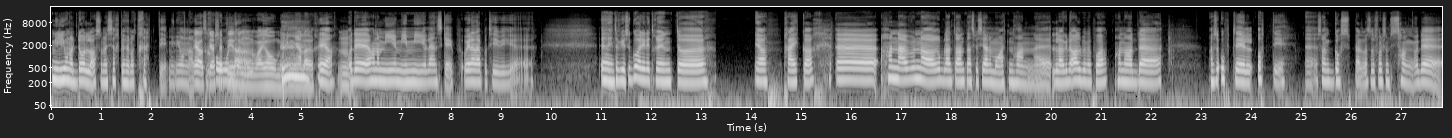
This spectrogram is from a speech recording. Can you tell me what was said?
millioner dollar, som er ca. 130 millioner kroner. Ja, så de har kjøpt i sånn Wyoming, eller Ja. Mm. Og det, han har mye, mye, mye landscape. Og i den Apple TV-intervjuet så går de litt rundt og ja, preiker. Uh, han nevner blant annet den spesielle måten han eh, lagde albumet på. Han hadde altså opptil 80 eh, sånn gospel, altså folk som sang, og det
